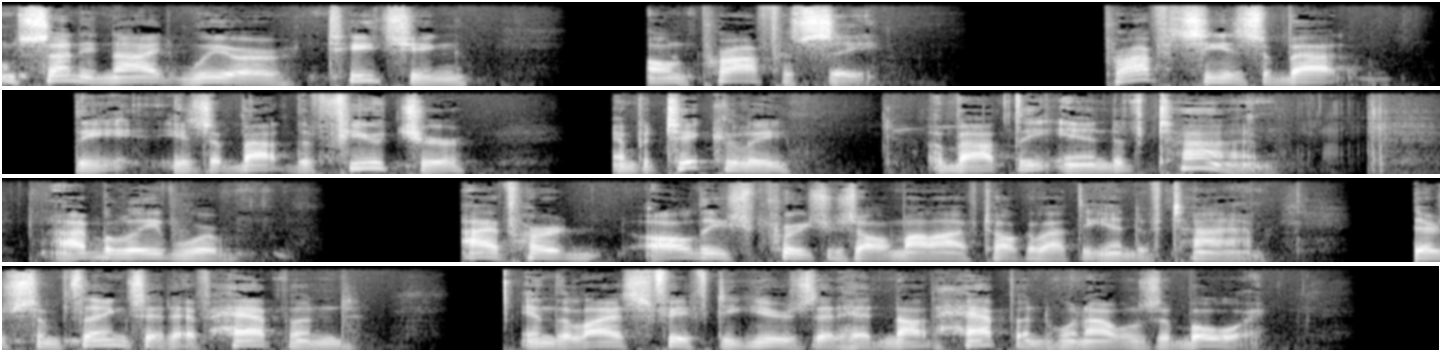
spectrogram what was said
On Sunday night, we are teaching on prophecy. Prophecy is about the is about the future, and particularly about the end of time. I believe we're. I've heard all these preachers all my life talk about the end of time. There's some things that have happened in the last 50 years that had not happened when I was a boy.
